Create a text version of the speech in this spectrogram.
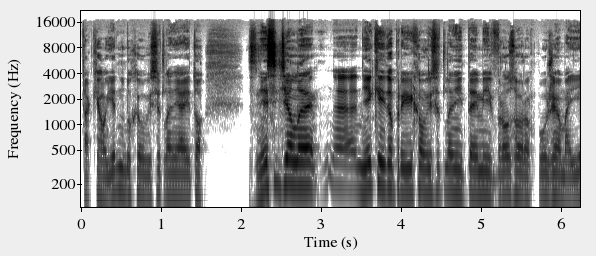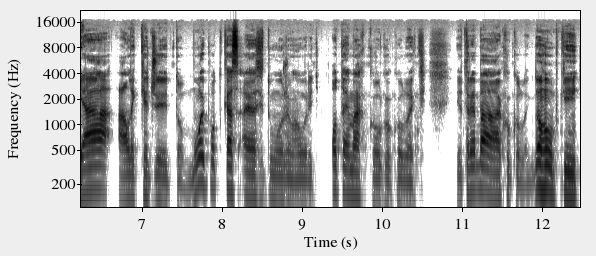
takého jednoduchého vysvetlenia je to znesiteľné. Niekedy to pri rýchlom vysvetlení témy v rozhovoroch používam aj ja, ale keďže je to môj podcast a ja si tu môžem hovoriť o témach koľkokoľvek je treba a akokoľvek do hĺbky,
